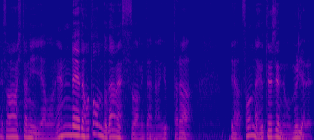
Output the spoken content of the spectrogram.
でその人に「いやもう年齢でほとんどダメっすわ」みたいなの言ったら「いやそんなん言ってる時点でもう無理やで」って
